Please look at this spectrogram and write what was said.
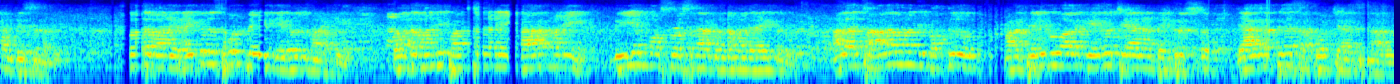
కనిపిస్తున్నది. కొంతమంది రైతులు సపోర్ట్ పెరిగింది ఈ రోజు మనకి. కొంతమంది పచ్చని కారమని బియ్యం మోసుకొస్తున్నారు కొంతమంది రైతులు. అలా చాలా మంది భక్తులు మన తెలుగు వాళ్ళకి ఏదో చేయాలని ఇంట్రెస్ట్ జాగ్రత్తగా సపోర్ట్ చేస్తున్నారు.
